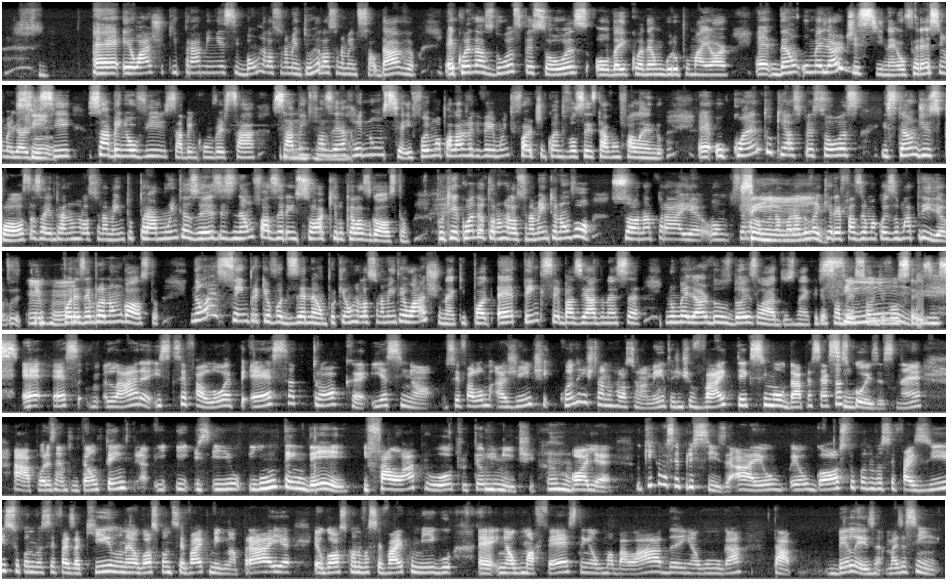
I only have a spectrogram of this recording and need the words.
é, eu acho que para mim esse bom relacionamento e um relacionamento saudável é quando as duas pessoas, ou daí quando é um grupo maior, é, dão o melhor de si, né? Oferecem o melhor Sim. de si, sabem ouvir, sabem conversar, sabem uhum. fazer a renúncia. E foi uma palavra que veio muito forte enquanto vocês estavam falando. É o quanto que as pessoas estão dispostas a entrar num relacionamento para muitas vezes não fazerem só aquilo que elas gostam. Porque quando eu tô num relacionamento, eu não vou só na praia, ou sei Sim. lá, meu namorado vai querer fazer uma coisa, uma trilha. Que, uhum. por exemplo, eu não gosto. Não é sempre sempre que eu vou dizer não, porque um relacionamento eu acho, né, que pode é tem que ser baseado nessa no melhor dos dois lados, né? Queria saber Sim, só de vocês. É essa, Lara, isso que você falou é essa troca e assim, ó, você falou a gente quando a gente tá no relacionamento, a gente vai ter que se moldar para certas Sim. coisas, né? Ah, por exemplo, então tem e, e, e, e entender e falar para o outro o teu uhum. limite. Uhum. Olha, o que que você precisa? Ah, eu eu gosto quando você faz isso, quando você faz aquilo, né? Eu gosto quando você vai comigo na praia, eu gosto quando você vai comigo é, em alguma festa, em alguma balada, em algum lugar. Tá, beleza. Mas assim,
